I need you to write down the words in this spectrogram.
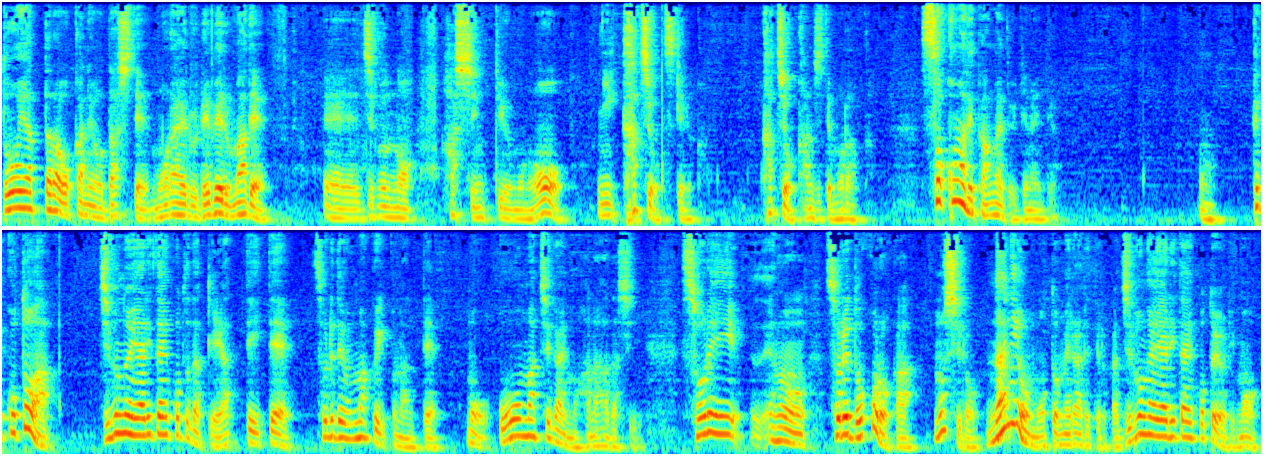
どうやったらお金を出してもらえるレベルまで、えー、自分の発信っていうものをに価値をつけるか。価値を感じてもらうか。そこまで考えていけないんだよ。うん、ってことは自分のやりたいことだけやっていてそれでうまくいくなんてもう大間違いも甚だしそれあのそれどころかむしろ何を求められてるか自分がやりたいことよりも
